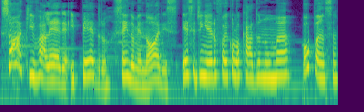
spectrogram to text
Só que Valéria e Pedro, sendo menores, esse dinheiro foi colocado numa poupança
